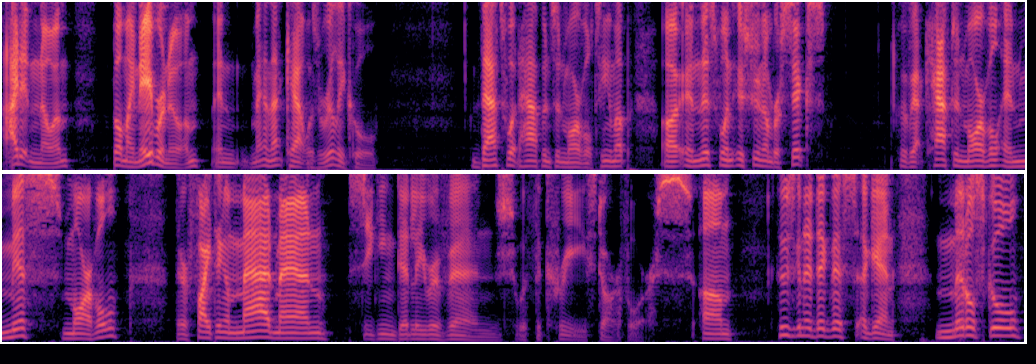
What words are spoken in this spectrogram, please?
I didn't know him, but my neighbor knew him, and man, that cat was really cool. That's what happens in Marvel Team Up. Uh, in this one, issue number six, we've got Captain Marvel and Miss Marvel. They're fighting a madman seeking deadly revenge with the Kree Star Force. Um, who's going to dig this? Again, middle school,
